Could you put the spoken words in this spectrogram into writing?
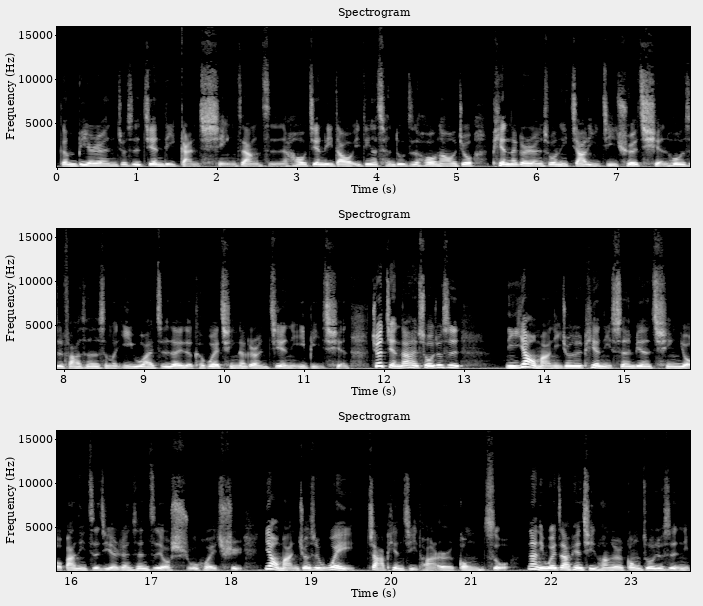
跟别人就是建立感情这样子，然后建立到一定的程度之后，然后就骗那个人说你家里急缺钱，或者是发生了什么意外之类的，可不可以请那个人借你一笔钱？就简单来说，就是。你要嘛，你就是骗你身边的亲友，把你自己的人身自由赎回去；要么你就是为诈骗集团而工作。那你为诈骗集团而工作，就是你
